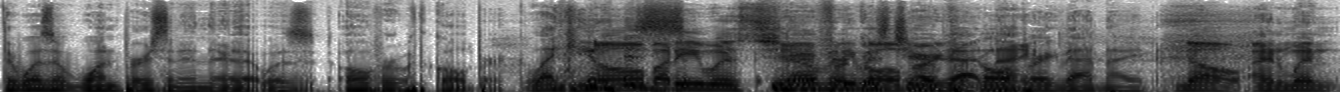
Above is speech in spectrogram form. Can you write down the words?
there wasn't one person in there that was over with Goldberg. Like Nobody was cheering for nobody was Goldberg cheering that for night. That night. No, and when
